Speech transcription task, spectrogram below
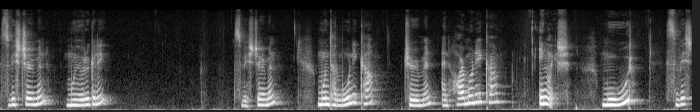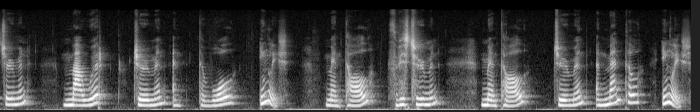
Swiss German, Mundharmonika, Swiss German, Mundharmonika, German and harmonica, English, Mur, Swiss German, Mauer, German and the wall, English, Mental, Swiss German, Mental, German and mental, English,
